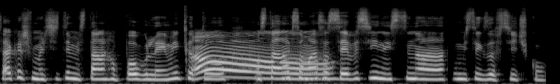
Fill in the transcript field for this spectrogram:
сякаш мечтите ми станаха по-големи, като останах сама със себе си и наистина помислих за всичко.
